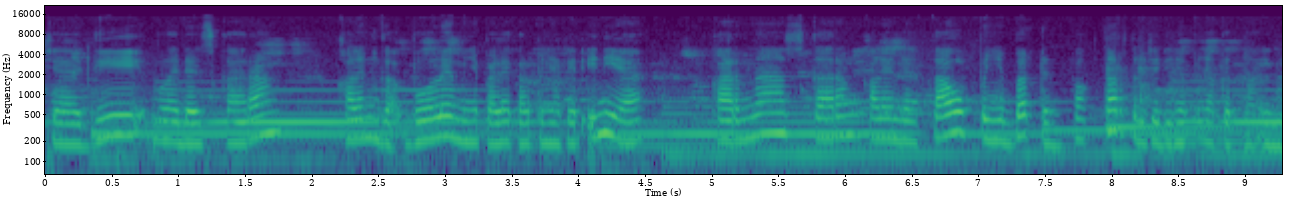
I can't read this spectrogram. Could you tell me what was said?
Jadi mulai dari sekarang kalian nggak boleh menyepelekan penyakit ini ya. Karena sekarang kalian udah tahu penyebab dan faktor terjadinya penyakit mah ini.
